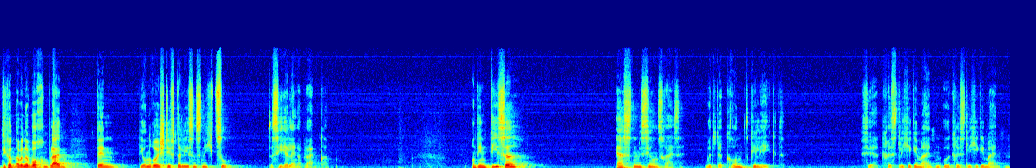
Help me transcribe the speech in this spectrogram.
Die konnten aber nur Wochen bleiben, denn die Unruhestifter ließen es nicht zu, dass sie hier länger bleiben konnten. Und in dieser ersten Missionsreise wurde der Grund gelegt für christliche Gemeinden, urchristliche Gemeinden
